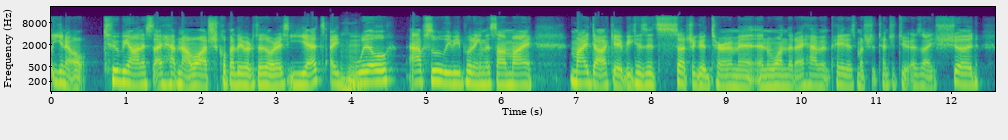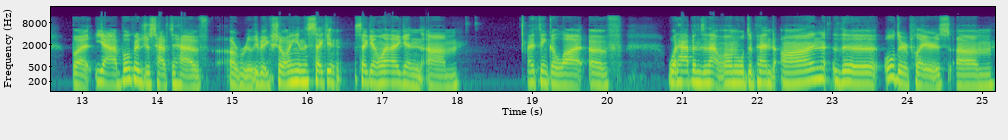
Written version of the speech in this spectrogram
you know, to be honest, I have not watched Copa Libertadores yet. I will absolutely be putting this on my my docket because it's such a good tournament and one that I haven't paid as much attention to as I should. But yeah, Boca just have to have a really big showing in the second second leg, and um, I think a lot of what happens in that one will depend on the older players, um,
